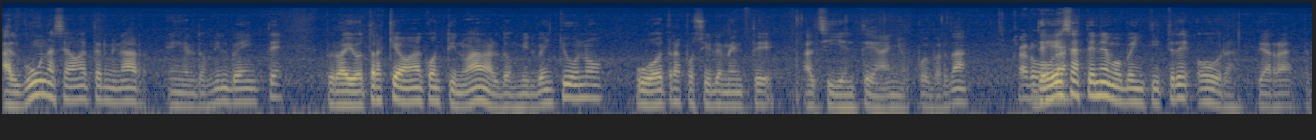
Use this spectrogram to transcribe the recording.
algunas se van a terminar en el 2020, pero hay otras que van a continuar al 2021 u otras posiblemente al siguiente año, pues, ¿verdad? Claro, de esas tenemos 23 obras de arrastre,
